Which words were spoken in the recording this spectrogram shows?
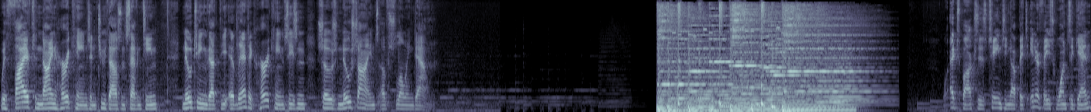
with 5 to 9 hurricanes in 2017 noting that the Atlantic hurricane season shows no signs of slowing down. Xbox is changing up its interface once again,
